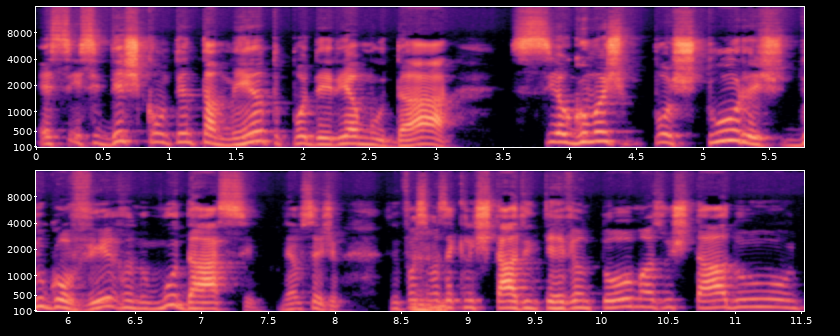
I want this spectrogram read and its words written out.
esse, esse descontentamento poderia mudar se algumas posturas do governo mudassem, né? ou seja, se não fosse uhum. mais aquele Estado interventor, mas um Estado,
